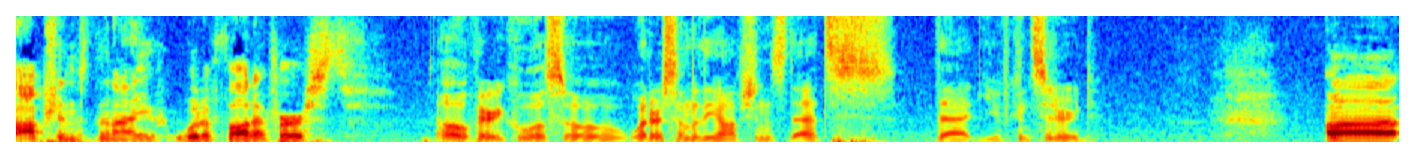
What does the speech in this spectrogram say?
options than I would have thought at first. Oh, very cool. So, what are some of the options that that you've considered? Uh,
